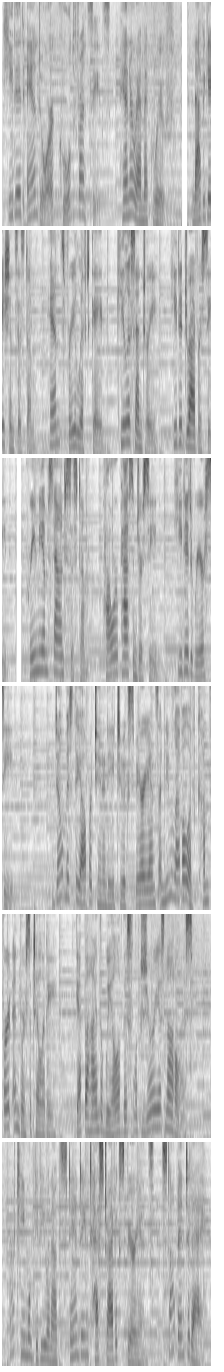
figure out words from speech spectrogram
heated and or cooled front seats, panoramic roof, navigation system, hands-free liftgate, keyless entry, heated driver seat, premium sound system, power passenger seat, heated rear seat. Don't miss the opportunity to experience a new level of comfort and versatility. Get behind the wheel of this luxurious Nautilus. Our team will give you an outstanding test drive experience. Stop in today.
